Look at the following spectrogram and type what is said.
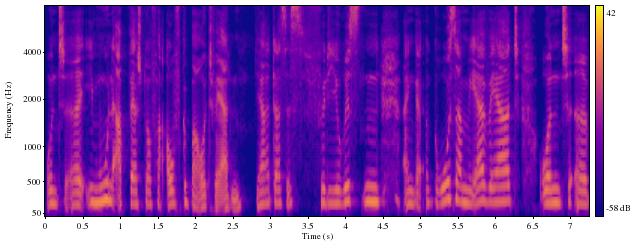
und äh, Immunabwehrstoffe aufgebaut werden. Ja, das ist für die Juristen ein großer Mehrwert und äh,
